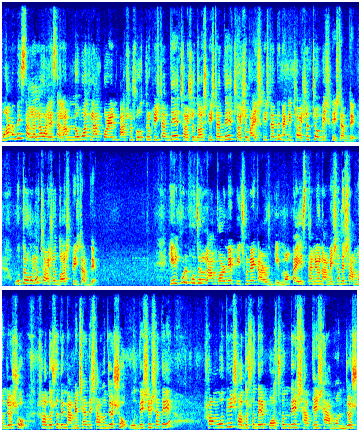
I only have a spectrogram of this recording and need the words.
মহানবী সাল্লাহ আলাই সাল্লাম নবত লাভ করেন পাঁচশো সত্তর খ্রিস্টাব্দে, ছয়শো দশ খ্রিস্টাব্দে, ছয়শো বাইশ খ্রিস্টাব্দে নাকি ছয়শো চব্বিশ খ্রিস্টাব্দে? উত্তর হলো ছয়শো দশ খ্রিস্টাব্দে। হিলফুল ফুজুল নামকরণের পিছনের কারণ কি? মক্কা স্থানীয় নামের সাথে সামঞ্জস্য, সদস্যদের নামের সাথে সামঞ্জস্য, উদ্দেশ্যের সাথে সঙ্গতি, সদস্যদের পছন্দের সাথে সামঞ্জস্য।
